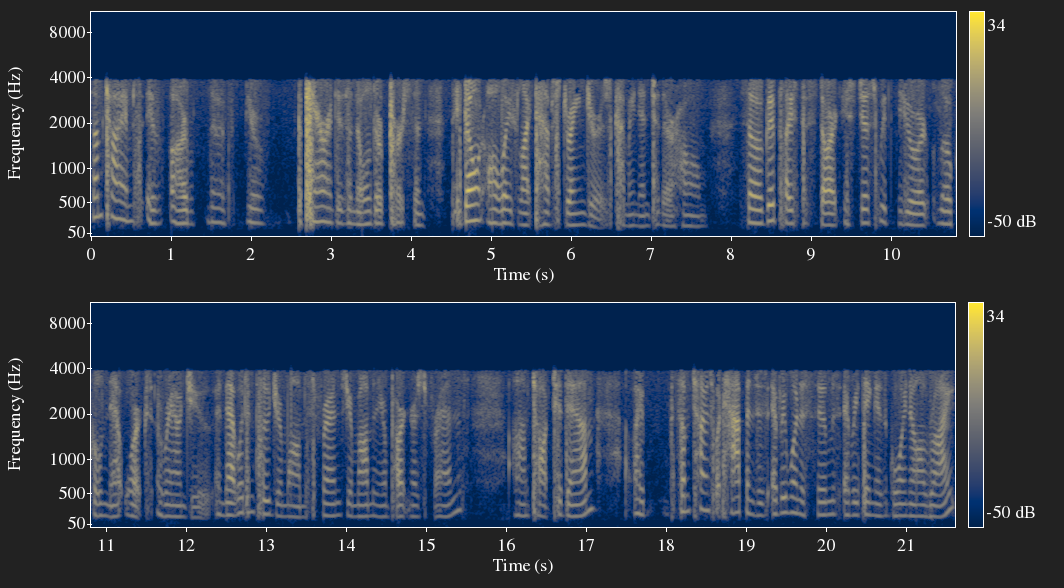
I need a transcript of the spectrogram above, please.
sometimes if our the your the parent is an older person, they don't always like to have strangers coming into their home. So a good place to start is just with your local networks around you, and that would include your mom's friends, your mom and your partner's friends. Um, talk to them. I sometimes what happens is everyone assumes everything is going all right.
